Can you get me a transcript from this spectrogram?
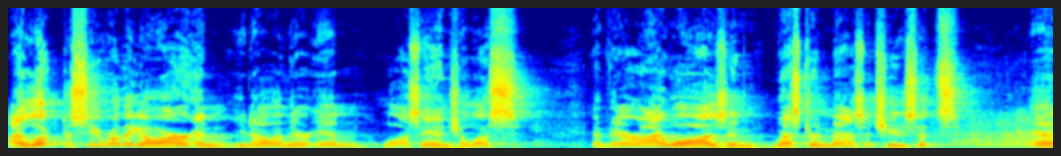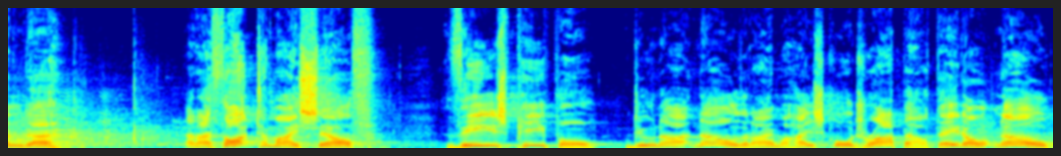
I looked to see where they are, and you know, and they're in Los Angeles, and there I was in Western Massachusetts, and uh, and I thought to myself, these people do not know that I'm a high school dropout. They don't know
